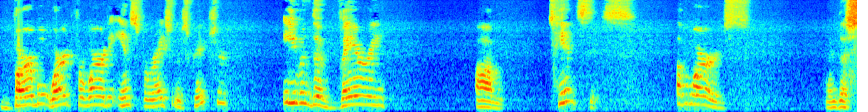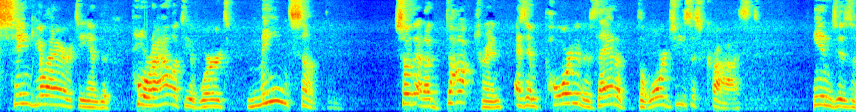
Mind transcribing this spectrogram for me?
verbal, word for word inspiration of Scripture? Even the very um, tenses of words and the singularity and the plurality of words mean something. So that a doctrine as important as that of the Lord Jesus Christ hinges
